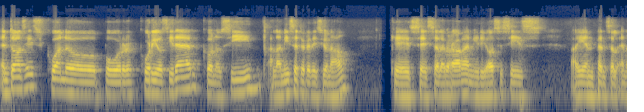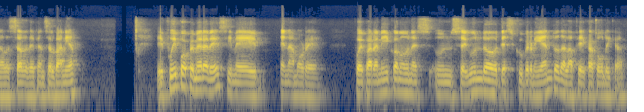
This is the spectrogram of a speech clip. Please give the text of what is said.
Entonces, cuando por curiosidad conocí a la misa tradicional que se celebraba en mi diócesis ahí en, en el estado de Pensilvania, y fui por primera vez y me enamoré. Fue para mí como un, un segundo descubrimiento de la fe católica,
